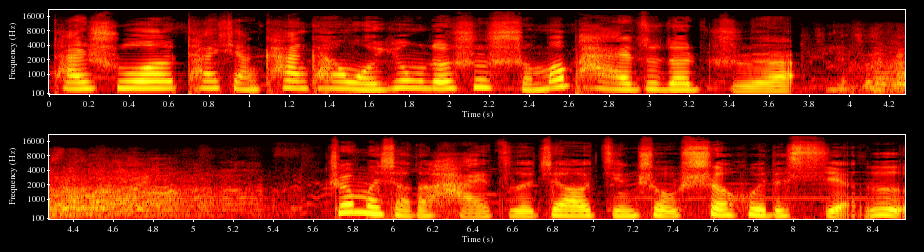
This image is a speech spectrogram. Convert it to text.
他说他想看看我用的是什么牌子的纸。这么小的孩子就要经受社会的险恶。”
